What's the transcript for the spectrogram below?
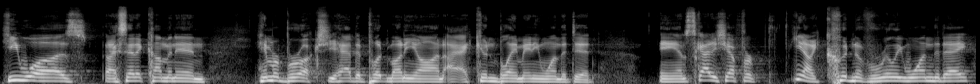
He was, I said it coming in, him or Brooks, you had to put money on. I, I couldn't blame anyone that did. And Scotty Scheffler, you know, he couldn't have really won today,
